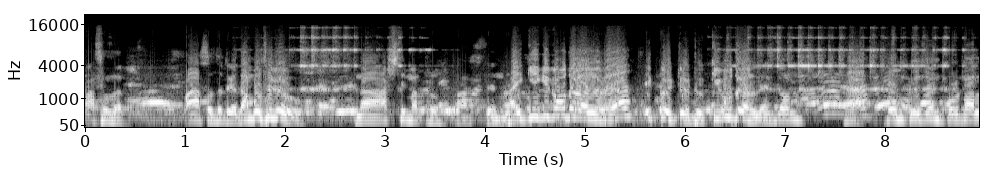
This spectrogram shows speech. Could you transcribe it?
পাঁচ হাজার। পাঁচ হাজার টাকা। দাম বলছে কেউ না আসছি মাত্র। আসছেন। ভাই কি কি কবুতর আনলেন ভাইয়া? একটু একটু একটু। কি কবুতর আনলেন? হ্যাঁ? Home present portal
